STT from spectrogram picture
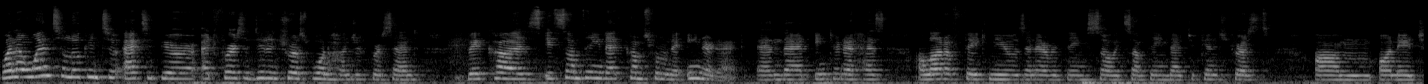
When I went to look into Exipure, at first I didn't trust 100% because it's something that comes from the internet and that internet has a lot of fake news and everything so it's something that you can't trust um, on it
